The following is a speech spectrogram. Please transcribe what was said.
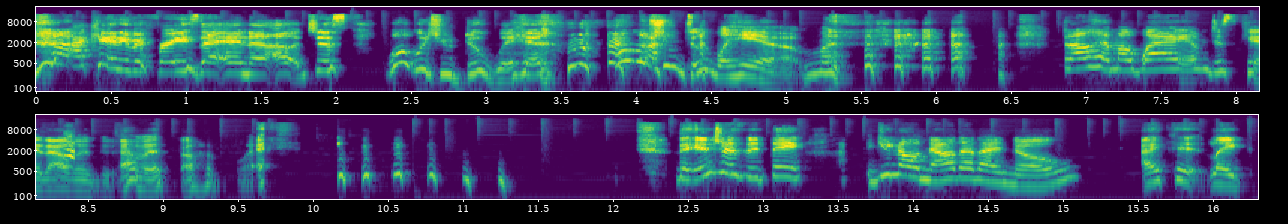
I can't even phrase that. And uh, just what would you do with him? what would you do with him? throw him away? I'm just kidding. I would. I would throw him away. the interesting thing, you know, now that I know I could like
